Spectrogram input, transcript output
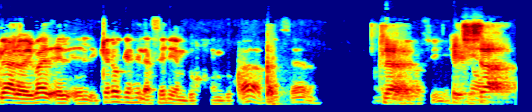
claro, el, creo que es de la serie Embrujada, puede ser. Claro, hechizada.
